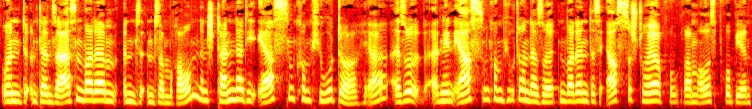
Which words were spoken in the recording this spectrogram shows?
Und, und dann saßen wir da in, in so einem Raum, dann standen da die ersten Computer, ja. Also an den ersten Computern, da sollten wir dann das erste Steuerprogramm ausprobieren,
